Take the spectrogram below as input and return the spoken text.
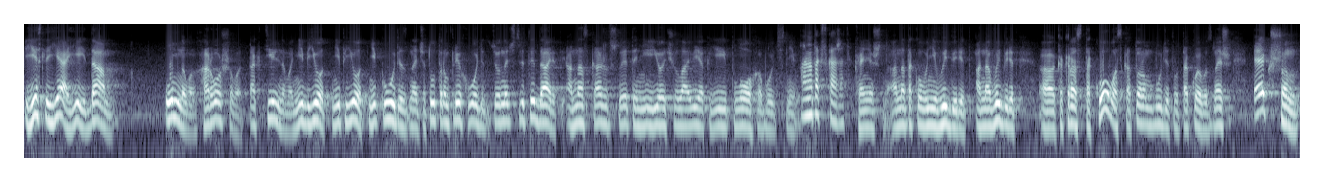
И если я ей дам умного, хорошего, тактильного, не бьет, не пьет, не курит, значит, утром приходит, все, значит, цветы дарит. Она скажет, что это не ее человек, ей плохо будет с ним. Она так скажет? Конечно. Она такого не выберет. Она выберет э, как раз такого, с которым будет вот такой вот, знаешь, экшен,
